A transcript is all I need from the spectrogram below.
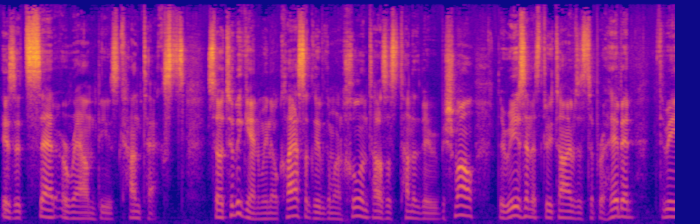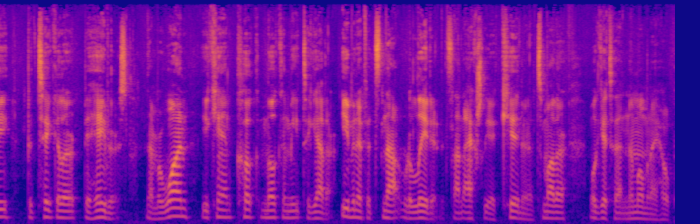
is it said around these contexts. So to begin, we know classically the Gemara Chulin tells us Tanad Be'ri Bishmal. The reason it's three times is to prohibit three particular behaviors. Number one, you can't cook milk and meat together, even if it's not related. It's not actually a kid and its mother. We'll get to that in a moment, I hope.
